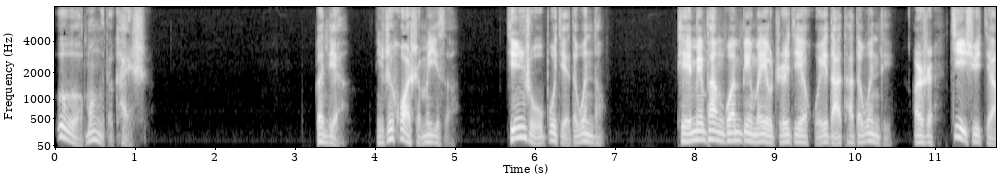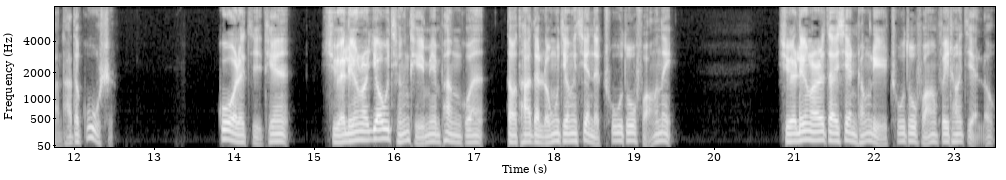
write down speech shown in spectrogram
噩梦的开始。干爹，你这话什么意思？金属不解地问道。铁面判官并没有直接回答他的问题，而是继续讲他的故事。过了几天，雪灵儿邀请铁面判官到他的龙江县的出租房内。雪灵儿在县城里出租房非常简陋，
